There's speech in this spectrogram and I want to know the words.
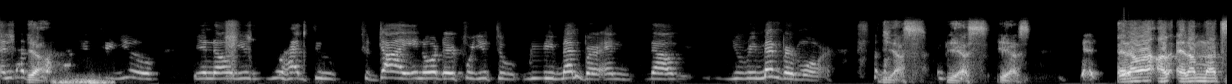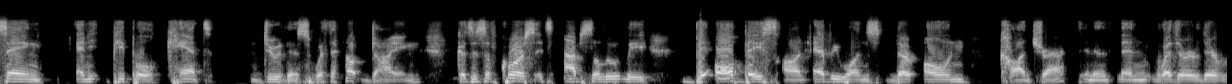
and that's yeah. to you. You know, you you had to to die in order for you to remember, and now you remember more. yes, yes, yes. And I, and I'm not saying any people can't do this without dying because it's of course it's absolutely all based on everyone's their own contract and then whether they're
